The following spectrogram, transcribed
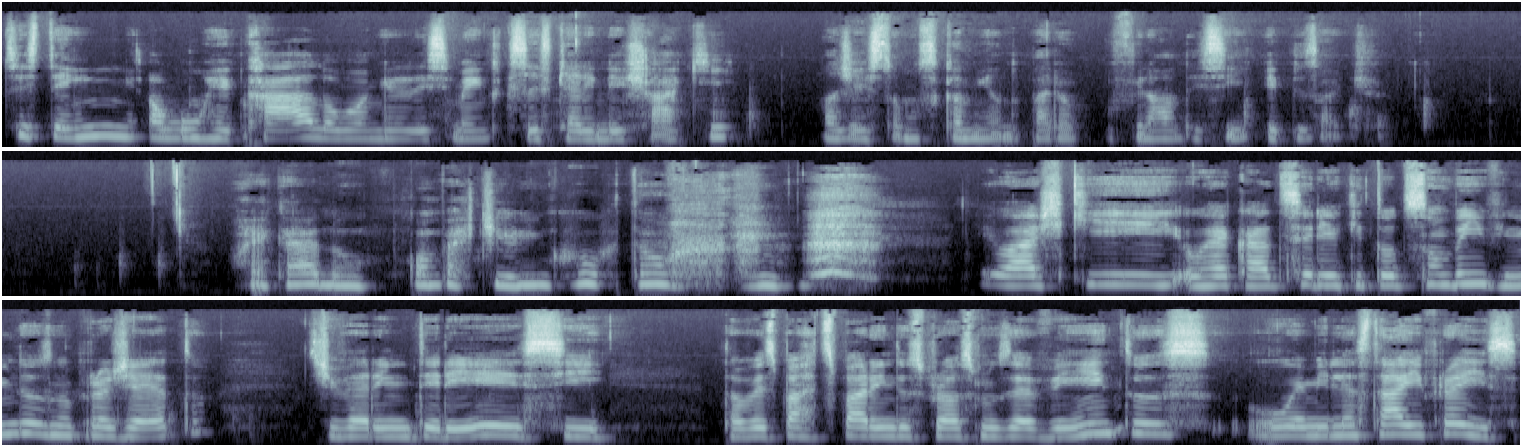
Vocês têm algum recado, algum agradecimento que vocês querem deixar aqui? Nós já estamos caminhando para o final desse episódio. Recado, compartilhem, curtam. Eu acho que o recado seria que todos são bem-vindos no projeto. Se tiverem interesse, talvez participarem dos próximos eventos, o Emília está aí para isso.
